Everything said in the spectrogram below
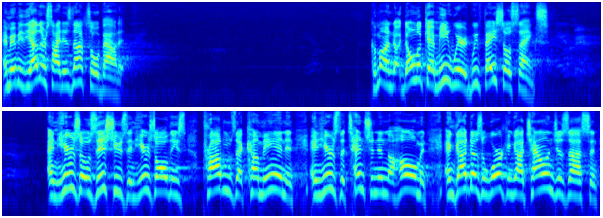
and maybe the other side is not so about it. Come on, don't look at me weird. We face those things. And here's those issues, and here's all these problems that come in, and, and here's the tension in the home. And, and God does a work, and God challenges us. And,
